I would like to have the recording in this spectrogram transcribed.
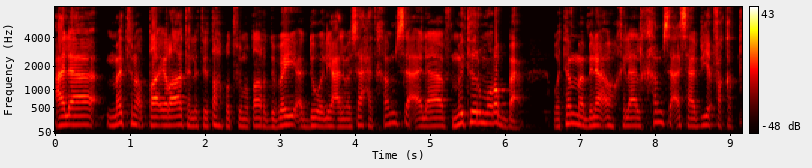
على متن الطائرات التي تهبط في مطار دبي الدولي على مساحة 5000 متر مربع وتم بناؤه خلال خمسة أسابيع فقط.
